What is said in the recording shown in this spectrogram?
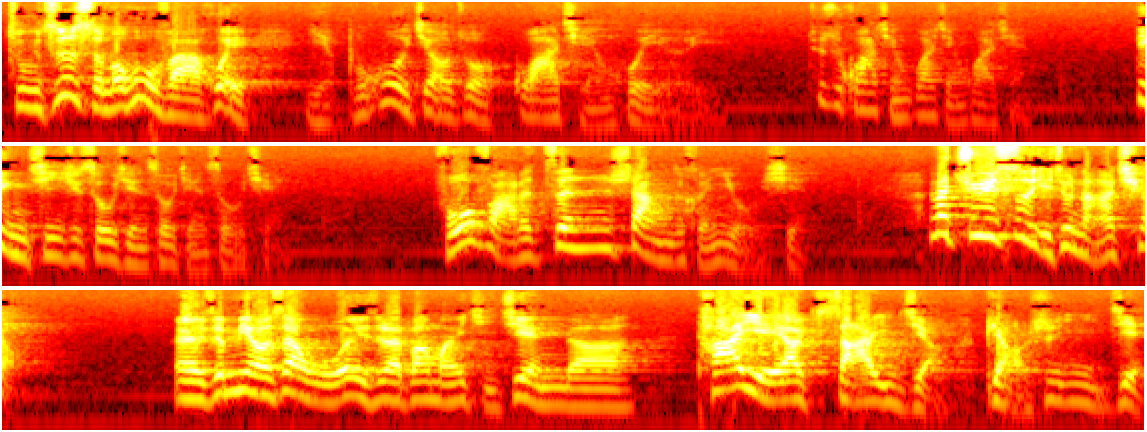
组织什么护法会，也不过叫做刮钱会而已，就是刮钱、刮钱、刮钱，定期去收钱、收钱、收钱。佛法的真相是很有限，那居士也就拿翘。哎，这庙上我也是来帮忙一起建的，他也要扎一脚，表示意见，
